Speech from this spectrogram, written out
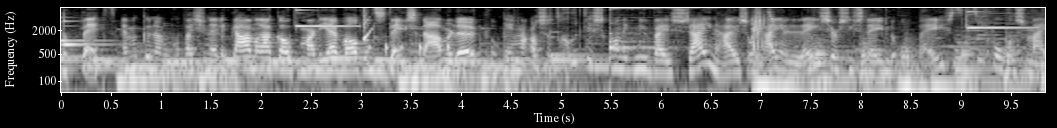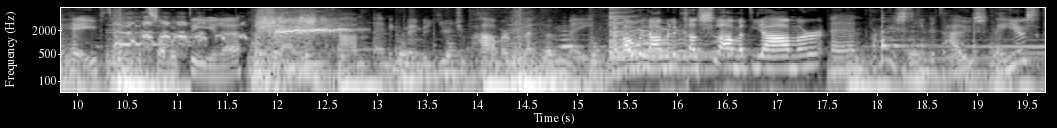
perfect. En we kunnen een professionele camera kopen. Maar die hebben Dat is deze namelijk. Oké, maar als het goed is, kan ik nu bij zijn huis, als hij een lasersysteem erop heeft, wat hij volgens mij heeft, kan ik het saboteren. Erin gaan en ik neem de YouTube-hamer met me mee. Hij wou me namelijk gaan slaan met die hamer. En waar is die in dit huis? Oké, hier is het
